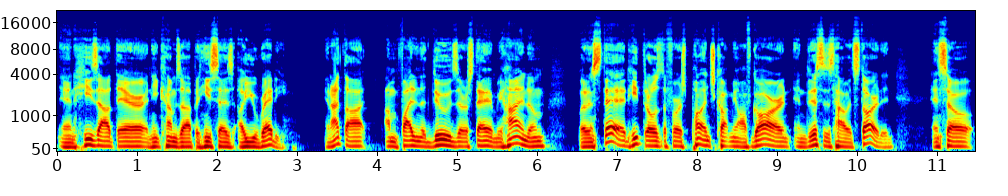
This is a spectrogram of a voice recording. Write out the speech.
and he's out there and he comes up and he says, Are you ready? And I thought I'm fighting the dudes that are standing behind him. But instead, he throws the first punch, caught me off guard, and this is how it started. And so,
